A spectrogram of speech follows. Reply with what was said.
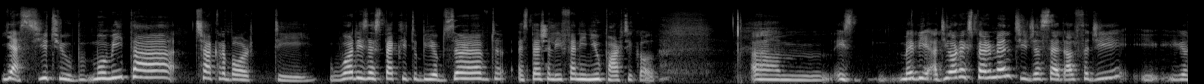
yes, YouTube. Momita Chakraborty. What is expected to be observed, especially if any new particle? Um, is maybe at your experiment you just said alpha g you- you're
